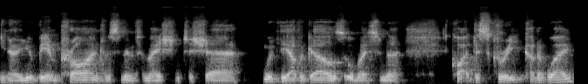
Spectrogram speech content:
you know, you're being primed with some information to share with the other girls, almost in a quite discreet kind of way?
